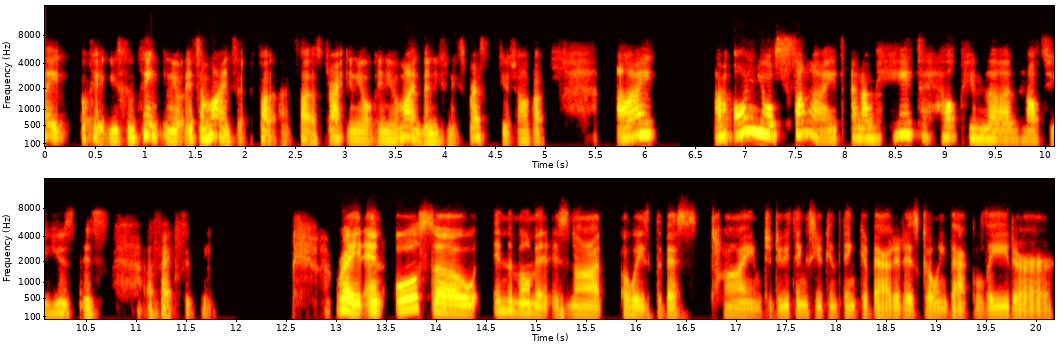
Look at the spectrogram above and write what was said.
say, okay, you can think in your, it's a mindset at first, right? In your, in your mind, then you can express it to your child, but I, I'm on your side and I'm here to help you learn how to use this effectively. Right. And also, in the moment is not always the best time to do things. You can think about it as going back later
